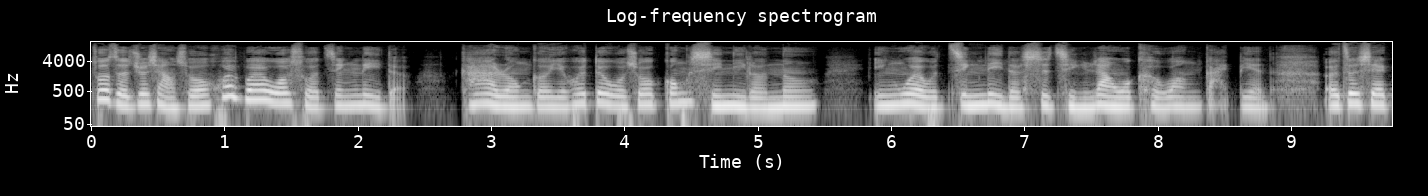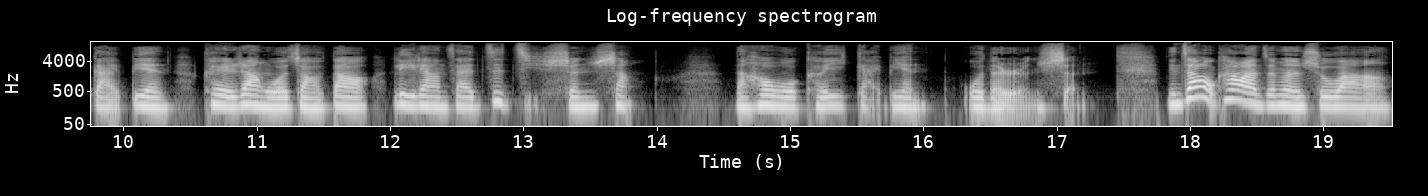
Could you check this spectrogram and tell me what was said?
作者就想说，会不会我所经历的，卡尔荣格也会对我说：‘恭喜你了呢？’”因为我经历的事情让我渴望改变，而这些改变可以让我找到力量在自己身上，然后我可以改变我的人生。你知道，我看完整本书啊，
